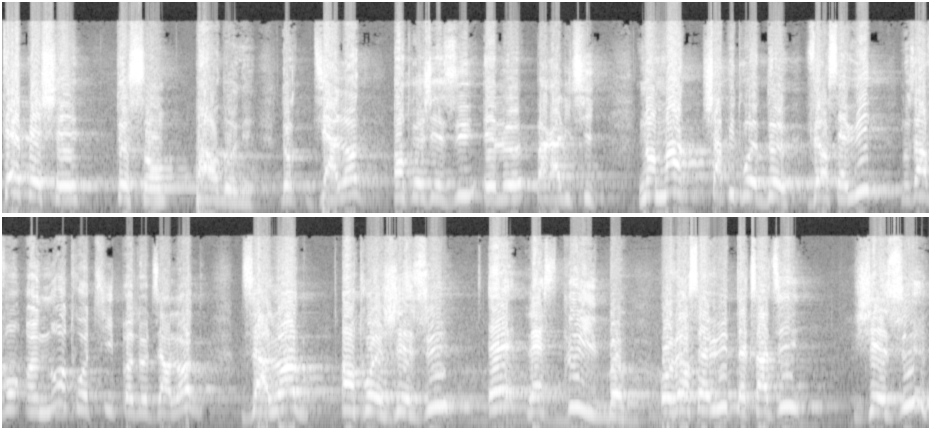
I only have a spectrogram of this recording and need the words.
tes péchés te sont pardonnés. Donc, dialogue entre Jésus et le paralytique. Dans Marc chapitre 2, verset 8, nous avons un autre type de dialogue, dialogue entre Jésus et les scribes. Au verset 8, texte a dit, Jésus,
